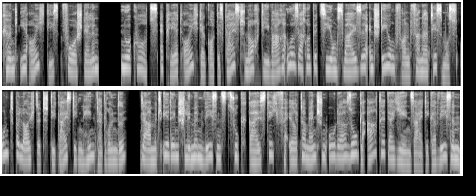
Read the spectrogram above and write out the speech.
Könnt ihr euch dies vorstellen? Nur kurz erklärt euch der Gottesgeist noch die wahre Ursache bzw. Entstehung von Fanatismus und beleuchtet die geistigen Hintergründe, damit ihr den schlimmen Wesenszug geistig verirrter Menschen oder so gearteter jenseitiger Wesen,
